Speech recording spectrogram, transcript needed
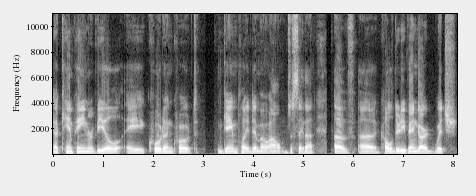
a campaign reveal, a quote unquote gameplay demo. I'll just say that of uh, Call of Duty Vanguard, which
